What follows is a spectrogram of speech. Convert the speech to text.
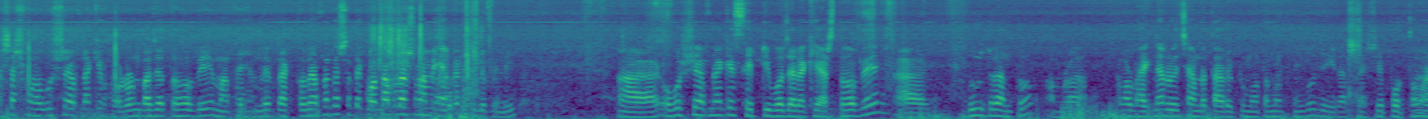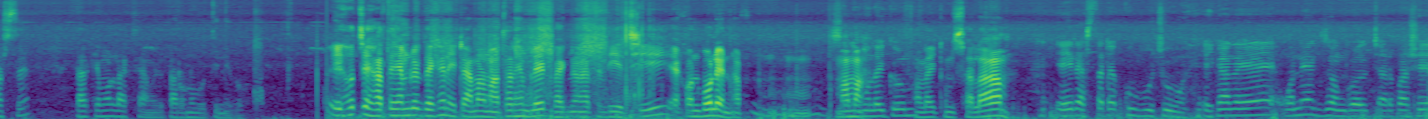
আসার সময় অবশ্যই আপনাকে হরন বাজাতে হবে মাথায় হ্যামলেট রাখতে হবে। আপনাদের সাথে কথা বলার সময় আমি হ্যামলেট খুলে ফেলি। আর অবশ্যই আপনাকে সেফটি বজায় রেখে আসতে হবে। আর দূর দূরান্ত আমরা আমার ভাগনা রয়েছে আমরা তার একটু মতামত নিব যে এই রাস্তায় সে প্রথম আসছে তার কেমন লাগছে আমি তার অনুভূতি নিব। এই হচ্ছে হাতে হ্যামলেট দেখেন এটা আমার মাথার হ্যামলেট ভাগনার হাতে দিয়েছি। এখন বলেন মামা। আসসালামাইকুম ওয়ালাইকুম সালাম। এই রাস্তাটা খুব উঁচু। এখানে অনেক জঙ্গল চারপাশে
